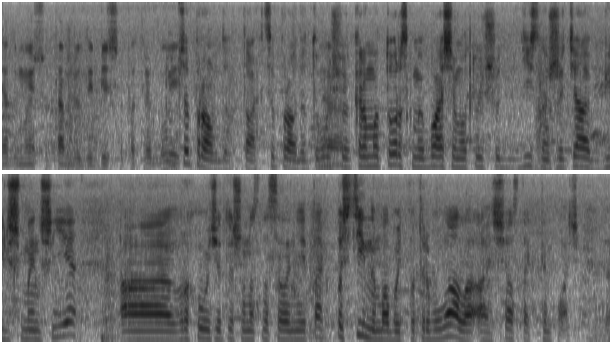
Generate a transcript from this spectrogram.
я думаю, що там люди більше потребують. Це правда, так, це правда. Тому Да. що Краматорськ ми бачимо тут, що дійсно життя більш-менш є. А враховуючи те, що у нас населення і так постійно, мабуть, потребувало, а зараз так тим паче. Да.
